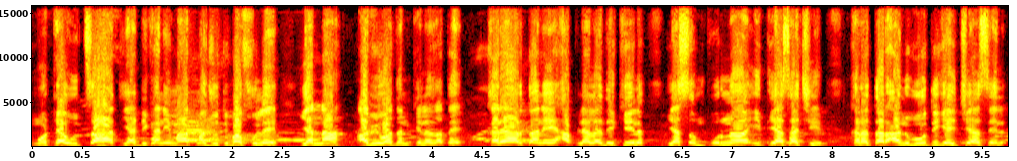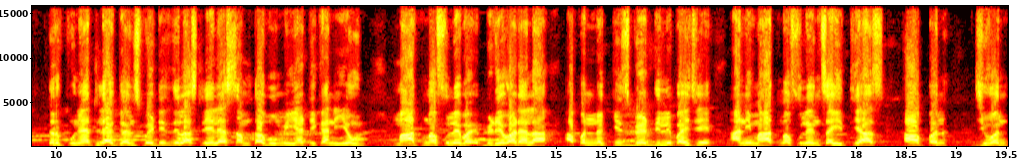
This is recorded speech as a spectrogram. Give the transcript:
मोठ्या उत्साहात या ठिकाणी महात्मा ज्योतिबा फुले यांना अभिवादन केलं जात आहे खऱ्या अर्थाने आपल्याला देखील या संपूर्ण इतिहासाची खरं तर अनुभूती घ्यायची असेल तर पुण्यातल्या गंजपेटीतील असलेल्या समताभूमी या ठिकाणी येऊन महात्मा फुले भिडेवाड्याला आपण नक्कीच भेट दिली पाहिजे आणि महात्मा फुलेंचा इतिहास हा आपण जिवंत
